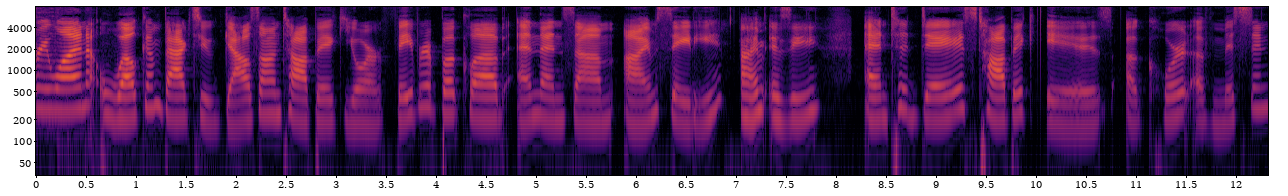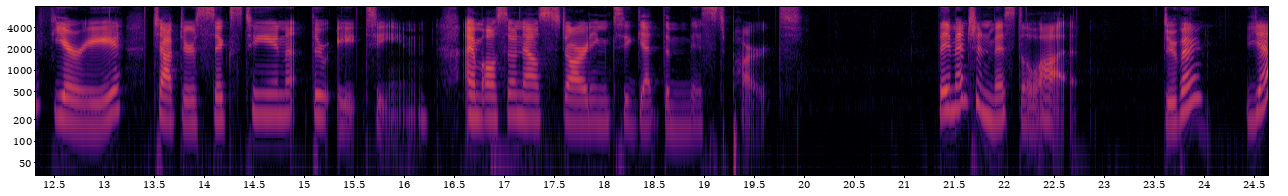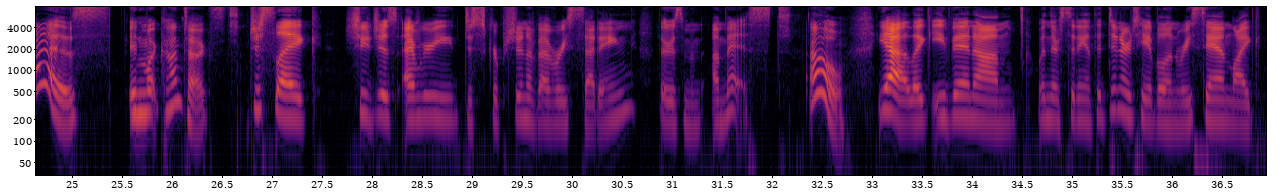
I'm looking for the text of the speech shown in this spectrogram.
everyone. Welcome back to Gals on Topic, your favorite book club, and then some. I'm Sadie. I'm Izzie. And today's topic is A Court of Mist and Fury, chapters 16 through 18. I'm also now starting to get the mist part. They mention mist a lot. Do they? Yes. In what context? Just like she just, every description of every setting, there's a mist. Oh, Yeah, like even um when they're sitting at the dinner table and Rhysand like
